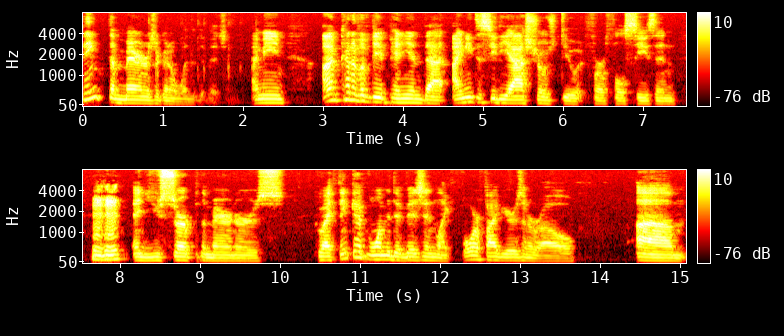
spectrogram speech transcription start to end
think the Mariners are going to win the division. I mean, I'm kind of of the opinion that I need to see the Astros do it for a full season Mm-hmm. and usurp the Mariners, who I think have won the division like four or five years in a row. Um,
